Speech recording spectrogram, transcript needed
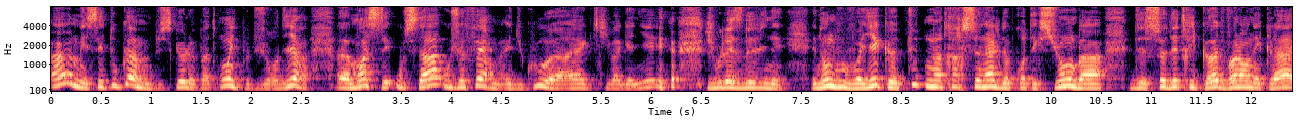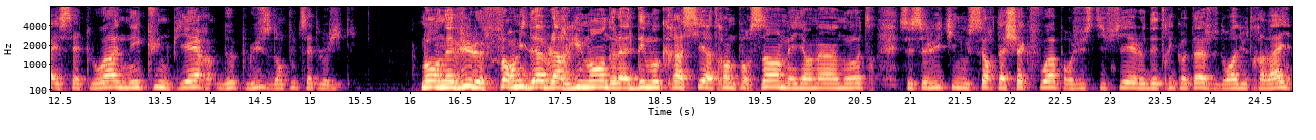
1-1, mais c'est tout comme, puisque le patron, il peut toujours dire euh, moi, c'est ou ça, ou je ferme. Et du coup, qui va gagner? Je vous laisse deviner. Et donc, vous voyez que tout notre arsenal de protection ben, se détricote, vole en éclats, et cette loi n'est qu'une pierre de plus dans toute cette logique. Bon, on a vu le formidable argument de la démocratie à 30%, mais il y en a un autre. C'est celui qui nous sort à chaque fois pour justifier le détricotage du droit du travail.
